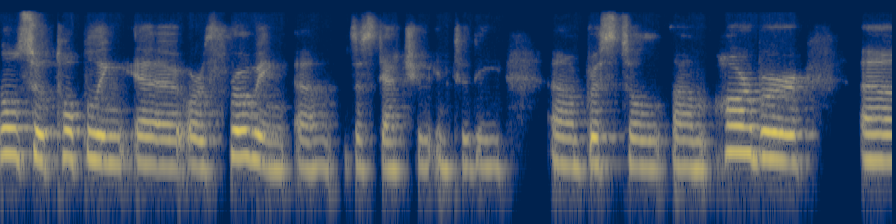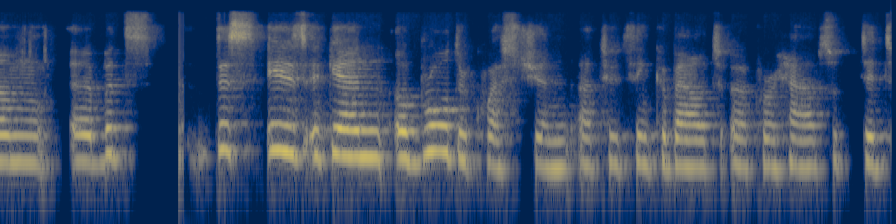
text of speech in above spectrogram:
also toppling uh, or throwing um, the statue into the uh, Bristol um, harbor. Um, uh, but this is again a broader question uh, to think about. Uh, perhaps did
